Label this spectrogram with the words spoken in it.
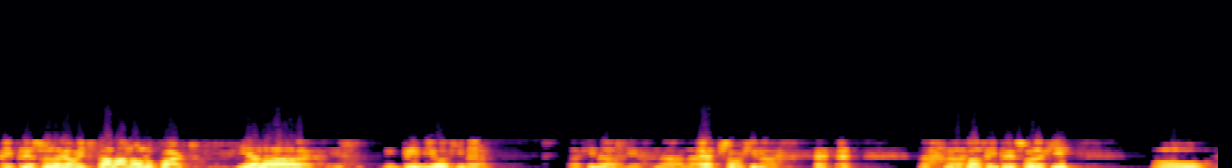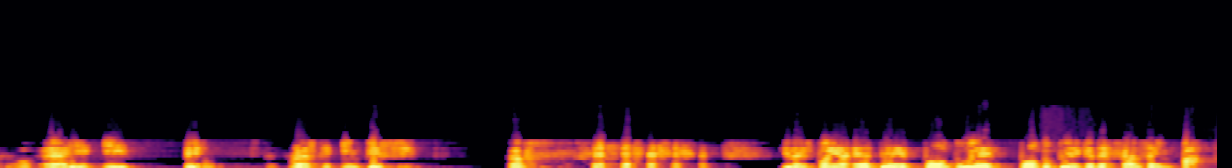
A impressora realmente está lá no, no quarto. E ela imprimiu aqui na, aqui na, na, na Epson, aqui na, na, na, nossa impressora aqui, o, o R-I-P, Rest in Peace. e da Espanha é D.E.P, que é descansa em paz.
